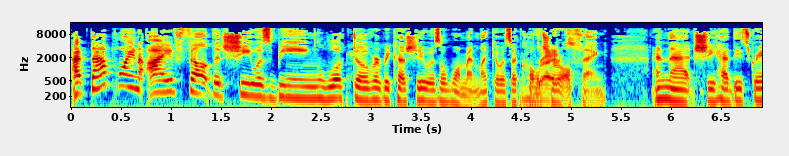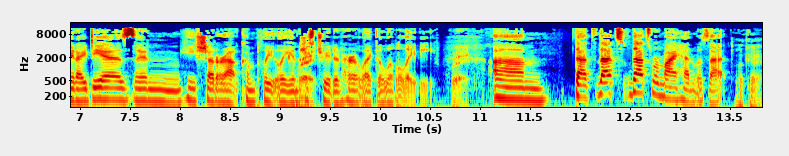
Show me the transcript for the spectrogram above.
At that point, I felt that she was being looked over because she was a woman, like it was a cultural Right. thing, and that she had these great ideas, and he shut her out completely and Right. just treated her like a little lady. Right. Um, that's that's that's where my head was at. Okay.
